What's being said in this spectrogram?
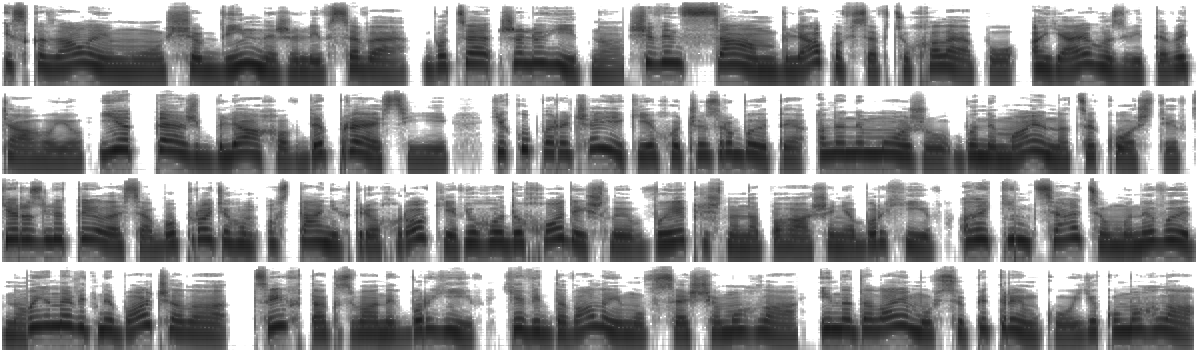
і сказала йому, щоб він не жалів себе, бо це жалюгідно, що він сам вляпався в цю халепу, а я його звідти витягую. Я теж бляха в депресії, є купа речей, які я хочу зробити, але не можу, бо не маю на це коштів. Я розлютилася, бо протягом останніх трьох років його доходи йшли виключно на погашення боргів, але кінця цьому не видно, бо я навіть не бачила цих так званих боргів. Я віддавала йому все, що могла, і надала йому всю підтримку, яку могла,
